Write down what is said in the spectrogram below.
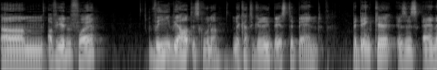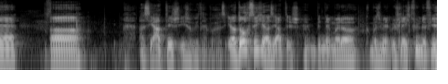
Ähm, auf jeden Fall, wie, wer hat es gewonnen? In der Kategorie Beste Band. Bedenke, es ist eine äh, asiatisch, ich sage jetzt einfach asiatisch. Ja, doch, sicher asiatisch. Ich bin nicht mal da, kann man sich nicht mal schlecht fühlen dafür.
